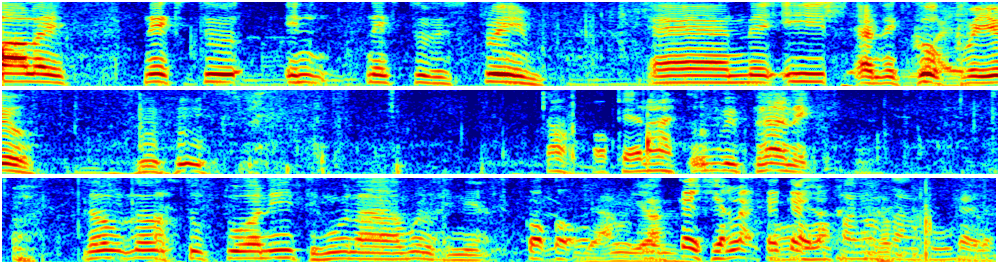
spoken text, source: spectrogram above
valley, next to in next to the stream, and they eat and they cook for you. อะโอเคนะ Don't be panic. แล้วแล้วตัวตัวนี้ถึงเวลาเมื่อไหร่เนี่ย ก็ก็ใกล้เคียงละใกล้ๆแล้วใกล้แล้ว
